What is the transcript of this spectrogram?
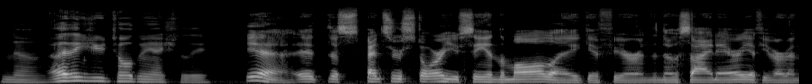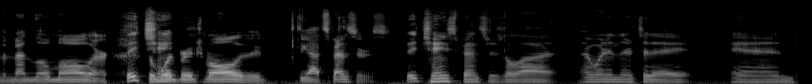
No, I think you told me actually. Yeah, it the Spencer store you see in the mall. Like if you're in the No Side area, if you've ever been to Menlo Mall or They the changed. Woodbridge Mall, they, they got Spencer's. They changed Spencer's a lot. I went in there today, and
